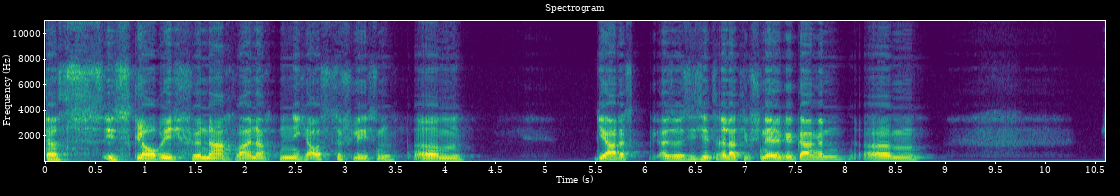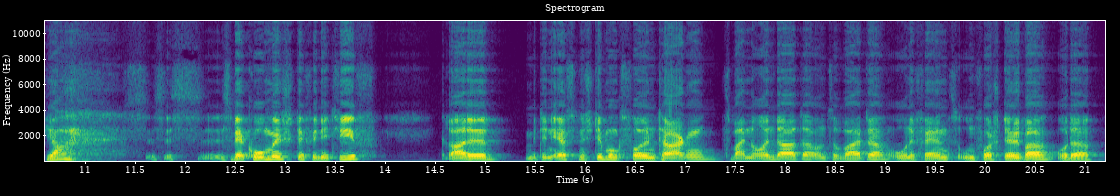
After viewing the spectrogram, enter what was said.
Das ist, glaube ich, für nach Weihnachten nicht auszuschließen. Ähm, ja, das, also es ist jetzt relativ schnell gegangen. Ähm, ja, es, es, es wäre komisch, definitiv. Gerade mit den ersten stimmungsvollen Tagen, zwei neuen Data und so weiter, ohne Fans, unvorstellbar. Oder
